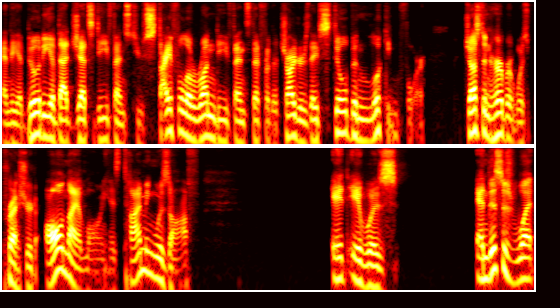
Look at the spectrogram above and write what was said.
and the ability of that Jets defense to stifle a run defense that for the Chargers they've still been looking for. Justin Herbert was pressured all night long. His timing was off. It it was and this is what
